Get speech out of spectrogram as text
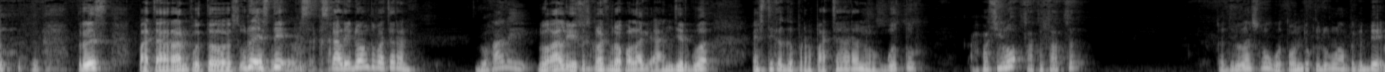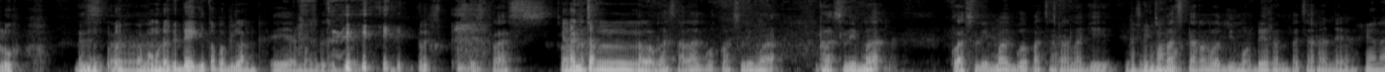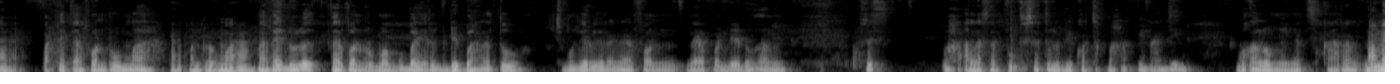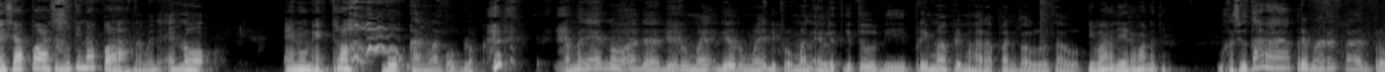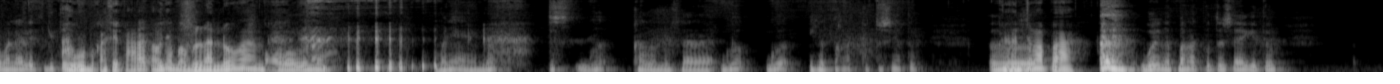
Terus pacaran putus. Udah SD se- sekali doang tuh pacaran. Dua kali Dua kali. Terus kelas berapa lagi? Anjir gua SD kagak pernah pacaran loh. Gue tuh apa sih lo satu satu set? Gak jelas lu, gue tonjok hidung lu sampai gede lu. Emang, Terus, udah, eh, emang udah gede gitu apa bilang? iya emang udah gede Terus terus kelas yang kenceng. kalau nggak salah gue kelas 5 kelas 5 kelas 5 gue pacaran lagi Kelas lima. cuman sekarang lebih modern pacarannya Ya nah, pakai telepon rumah telepon rumah. makanya dulu telepon rumah gue bayarnya gede banget tuh cuma gara-gara nelpon nelpon dia doang terus wah alasan putusnya tuh lebih kocak banget pin anjing gue kalau nginget sekarang Namanya siapa? Sebutin apa? namanya Eno Eno netral. bukan lah goblok namanya Eno ada dia rumah dia rumahnya di perumahan elit gitu di Prima Prima Harapan kalau lo tahu Di mana daerah mana tuh? Bekasi Utara Prima Harapan perumahan elit gitu Ah, Bekasi Utara taunya babelan doang. tolol lu mah namanya Eno terus gue kalau misalnya gue gue inget banget putusnya tuh Eh, Kenceng apa? gue inget banget putusnya gitu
